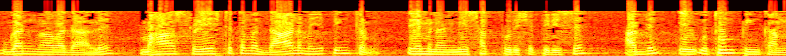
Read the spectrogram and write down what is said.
උගන්වා වදාළ මහා ශ්‍රේෂ්ඨතම දානමය පින්කම. එහෙමනම් මේ සත්පුරුෂ පිරිස අද ඒ උතුම් පින්කම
